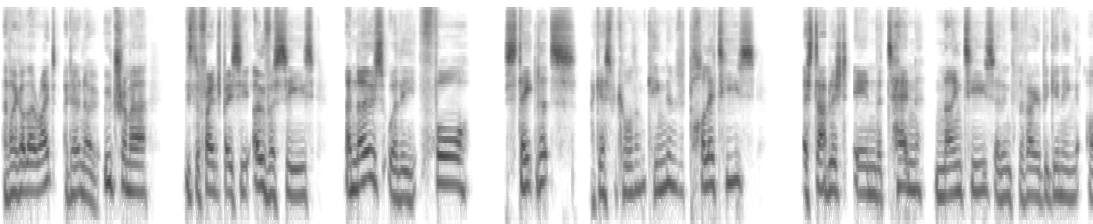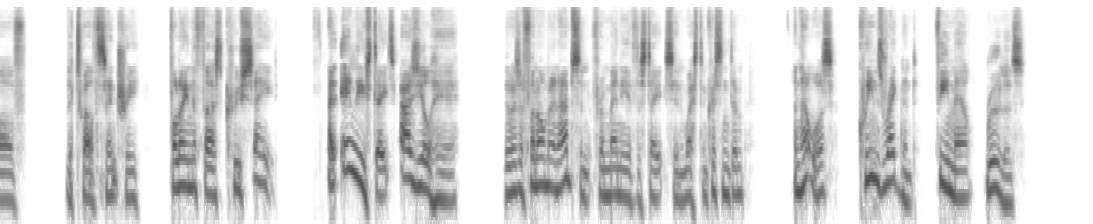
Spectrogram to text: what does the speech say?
Have I got that right? I don't know. Outremer is the French basically overseas. And those were the four statelets, I guess we call them kingdoms, polities, established in the 1090s and into the very beginning of the 12th century, following the First Crusade. And in these states, as you'll hear, there was a phenomenon absent from many of the states in Western Christendom, and that was queens regnant, female rulers.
